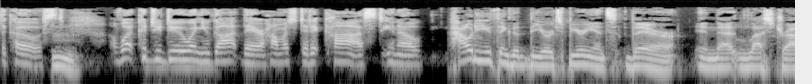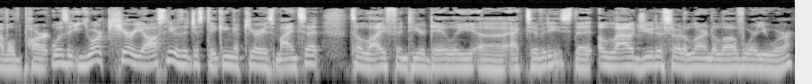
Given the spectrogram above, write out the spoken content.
the coast. Mm. What could you do when you got there? How much did it cost? You know, how do you think that the, your experience there in that less traveled part was it your curiosity? Was it just taking a curious mindset to life and to your daily uh, activities that allowed you to sort of learn to love where you were?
